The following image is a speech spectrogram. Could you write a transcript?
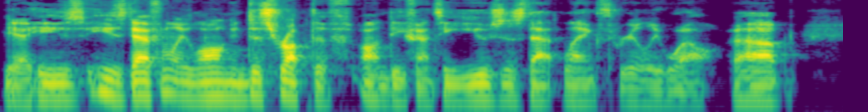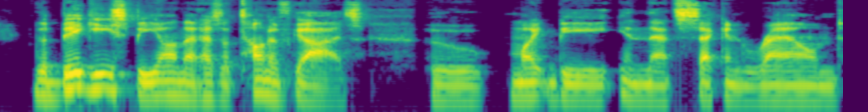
Yeah, he's he's definitely long and disruptive on defense. He uses that length really well. Uh, the Big East beyond that has a ton of guys who might be in that second round,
